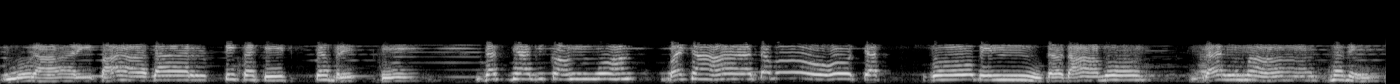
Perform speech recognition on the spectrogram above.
मुरारी पादार्पित चित्त वृत्ति दध्याधिकम वशातवोचत् गोविन्द दामो धर्माधवे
